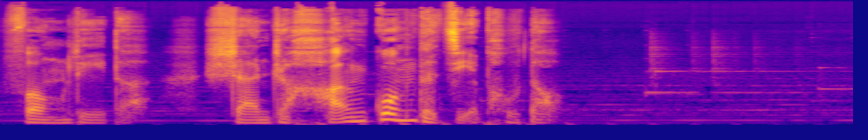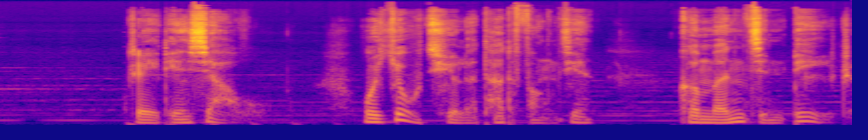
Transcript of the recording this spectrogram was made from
锋利的、闪着寒光的解剖刀。这天下午，我又去了他的房间，可门紧闭着。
